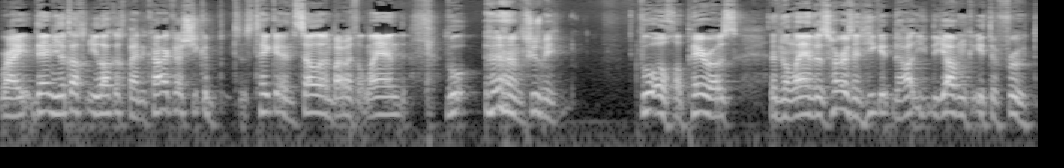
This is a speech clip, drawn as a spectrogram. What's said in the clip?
right? Then yilakach yilakach karka, she could take it and sell it and buy with the land. Excuse me, vu ochel peros, and the land is hers, and he could the, the yavam could eat the fruit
